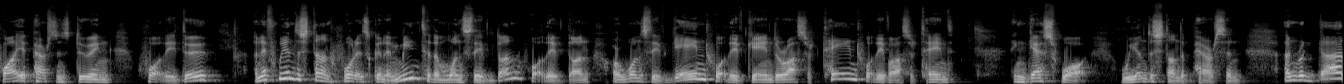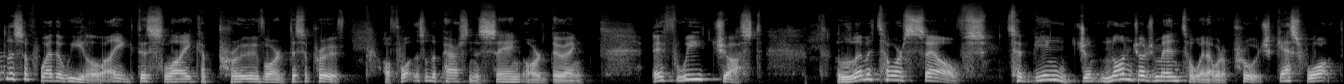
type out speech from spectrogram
why a person's doing what they do, and if we understand what it's going to mean to them once they've done what they've done, or once they've gained what they've gained, or ascertained what they've ascertained, then guess what? We understand the person, and regardless of whether we like, dislike, approve, or disapprove of what this other person is saying or doing, if we just limit ourselves to being non-judgmental in our approach, guess what?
